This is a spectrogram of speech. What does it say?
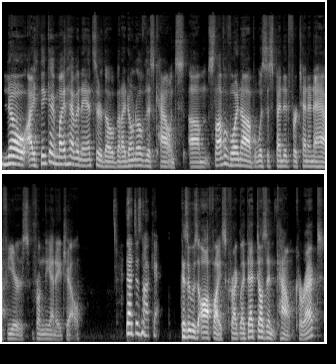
No, I think I might have an answer though, but I don't know if this counts. Um, Slava Voinov was suspended for 10 and a half years from the NHL. That does not count. Because it was off ice, correct? Like that doesn't count, correct?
